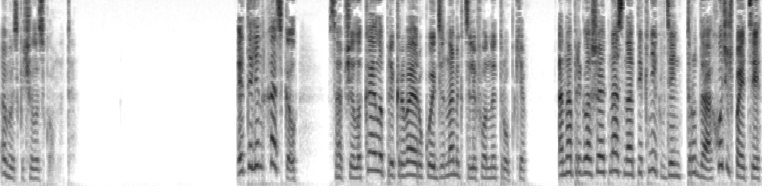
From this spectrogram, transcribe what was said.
выскочил из комнаты. «Это Лин Хаскел», — сообщила Кайла, прикрывая рукой динамик телефонной трубки. «Она приглашает нас на пикник в День труда. Хочешь пойти?»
